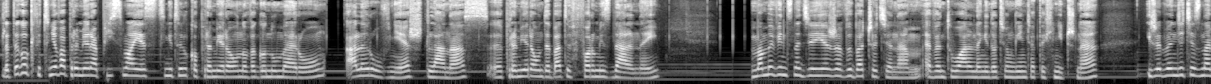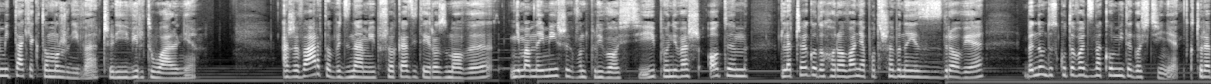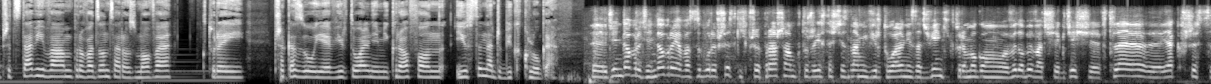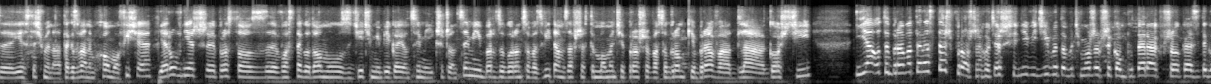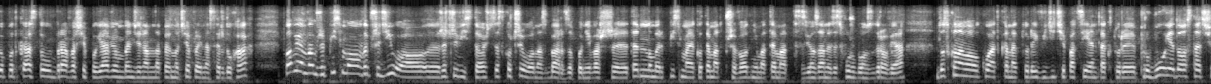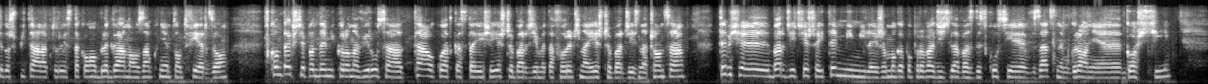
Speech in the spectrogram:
Dlatego kwietniowa premiera pisma jest nie tylko premierą nowego numeru, ale również dla nas e, premierą debaty w formie zdalnej. Mamy więc nadzieję, że wybaczycie nam ewentualne niedociągnięcia techniczne i że będziecie z nami tak, jak to możliwe, czyli wirtualnie. A że warto być z nami przy okazji tej rozmowy, nie mam najmniejszych wątpliwości, ponieważ o tym, dlaczego do chorowania potrzebne jest zdrowie, będą dyskutować znakomite gościnie, które przedstawi Wam prowadząca rozmowę, której przekazuje wirtualnie mikrofon Justyna Dżbik-Kluge. E, dzień dobry, dzień dobry. Ja Was z góry wszystkich przepraszam, którzy jesteście z nami wirtualnie za dźwięki, które mogą wydobywać się gdzieś w tle, e, jak wszyscy jesteśmy na tak zwanym home office. Ja również e, prosto z własnego domu z dziećmi biegającymi i krzyczącymi. Bardzo gorąco Was witam. Zawsze w tym momencie proszę Was o gromkie brawa dla gości. I ja o te brawa teraz też proszę, chociaż się nie widzimy, to być może przy komputerach przy okazji tego podcastu brawa się pojawią, będzie nam na pewno cieplej na serduchach. Powiem wam, że pismo wyprzedziło e, rzeczywistość, zaskoczyło nas bardzo, ponieważ e, ten numer pisma jako temat przewodni ma temat związany ze służbą zdrowia. Doskonała okładka, na której widzicie pacjenta, który próbuje dostać się do szpitala, który jest taką obleganą, zamkniętą twierdzą. W kontekście pandemii koronawirusa ta okładka staje się jeszcze bardziej metaforyczna, jeszcze bardziej znacząca. Tym się bardziej cieszę i tym mi milej, że mogę poprowadzić dla Was dyskusję w zacnym gronie gości.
